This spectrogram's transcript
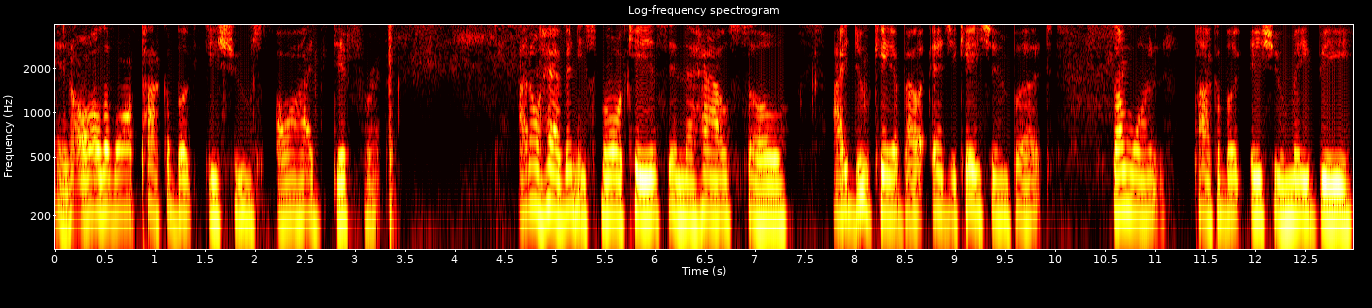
And all of our pocketbook issues are different. I don't have any small kids in the house, so I do care about education, but someone pocketbook issue may be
